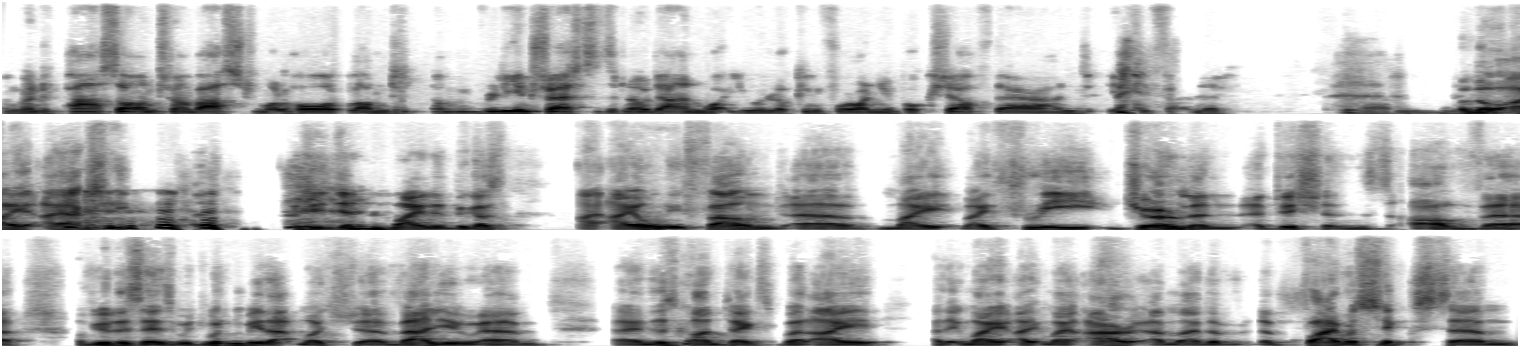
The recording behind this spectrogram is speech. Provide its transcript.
I'm going to pass on to Ambassador Mulhall. I'm, I'm really interested to know, Dan, what you were looking for on your bookshelf there and if you found it. Um, well, no, I, I actually actually didn't find it because I, I only found uh, my my three German editions of uh, of Ulysses, which wouldn't be that much uh, value um, in this context. But I I think my my, uh, my the, the five or six um,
